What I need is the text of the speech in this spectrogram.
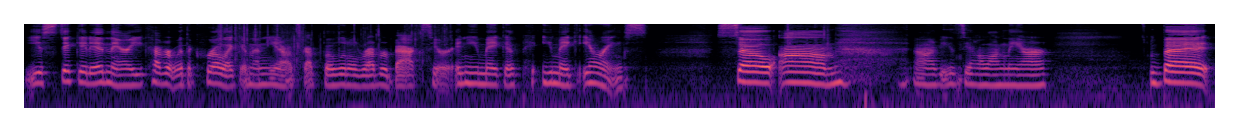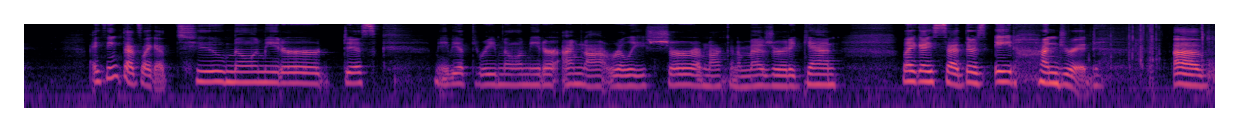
you stick it in there, you cover it with acrylic, and then, you know, it's got the little rubber backs here, and you make a, you make earrings. So, um, I don't know if you can see how long they are, but I think that's like a two millimeter disc, maybe a three millimeter. I'm not really sure. I'm not going to measure it again. Like I said, there's 800 of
